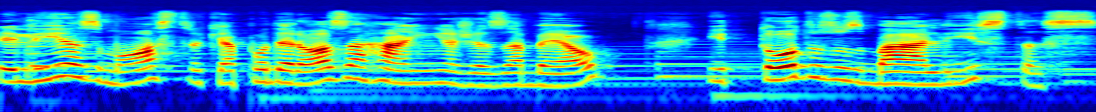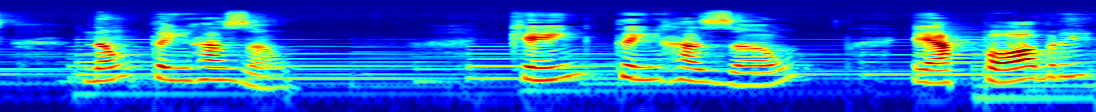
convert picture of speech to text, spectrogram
Elias mostra que a poderosa rainha Jezabel e todos os baalistas não têm razão. Quem tem razão é a pobre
